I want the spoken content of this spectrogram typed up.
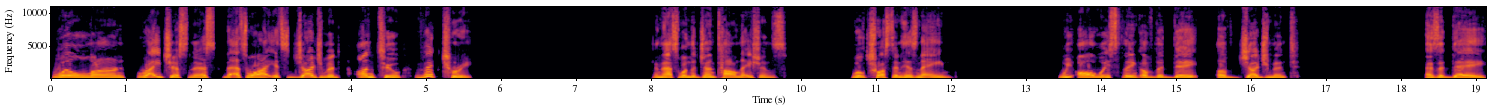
will learn righteousness. That's why it's judgment unto victory. And that's when the Gentile nations will trust in his name. We always think of the day of judgment as a day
